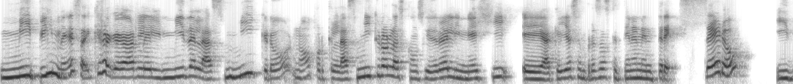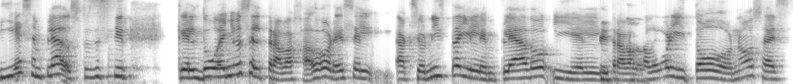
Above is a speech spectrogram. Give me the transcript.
mi pymes, hay que agregarle el mi de las micro, ¿no? Porque las micro las considera el INEGI eh, aquellas empresas que tienen entre 0 y 10 empleados. Es decir, que el dueño es el trabajador, es el accionista y el empleado y el trabajador y todo, ¿no? O sea, es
